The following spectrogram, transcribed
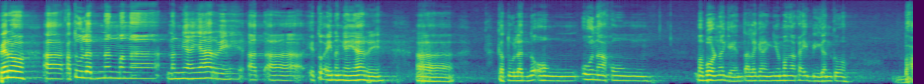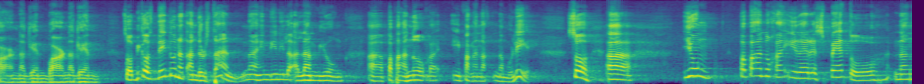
Pero uh, katulad ng mga nangyayari at uh, ito ay nangyayari, uh, katulad noong una kong maborn again, talagang yung mga kaibigan ko, born again, born again. So because they do not understand na hindi nila alam yung uh, papaano ka ipanganak na muli. So, uh, yung paano ka irerespeto ng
